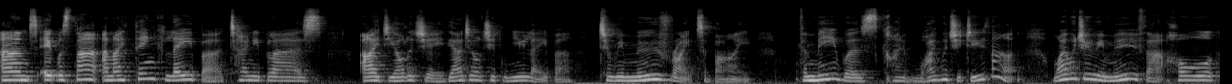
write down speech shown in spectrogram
And it was that. And I think Labour, Tony Blair's ideology, the ideology of New Labour, to remove right to buy, for me was kind of why would you do that? Why would you remove that whole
